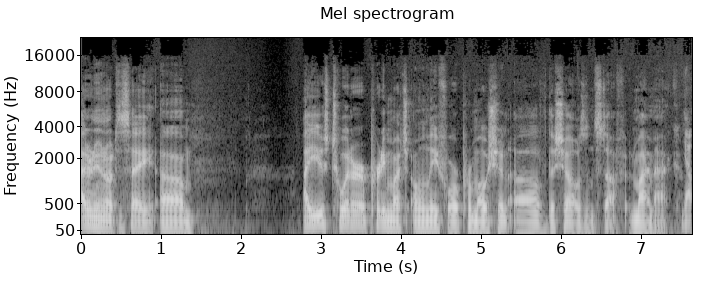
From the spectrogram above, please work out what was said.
I don't even know what to say. Um, I use Twitter pretty much only for promotion of the shows and stuff in MyMac, Yeah.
